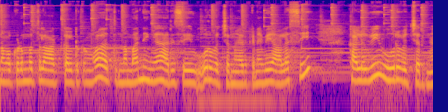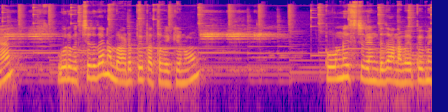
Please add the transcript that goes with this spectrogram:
நம்ம குடும்பத்தில் ஆட்கள் இருக்காங்களோ அதுக்கு தகுந்த மாதிரி நீங்கள் அரிசி ஊற வச்சிடணும். ஏற்கனவே அலசி கழுவி ஊற வச்சிருங்க. ஊற வச்சுட்டு தான் நம்ம அடுப்பை பற்ற வைக்கணும். இப்போ ஒன்று இஸ்ட் ரெண்டு தான். நம்ம எப்பயுமே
